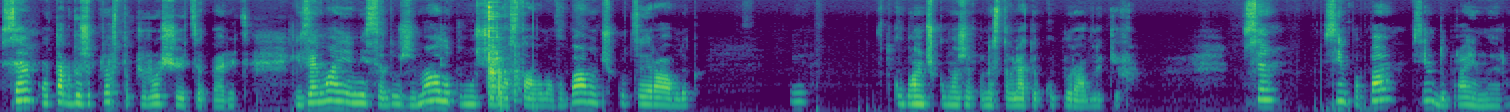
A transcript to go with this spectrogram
Все, отак дуже просто пророщується перець. І займає місця дуже мало, тому що я ставила в баночку цей равлик. Таку баночку може понаставляти купу равликів. Все, всім папа, всім добра і миру.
